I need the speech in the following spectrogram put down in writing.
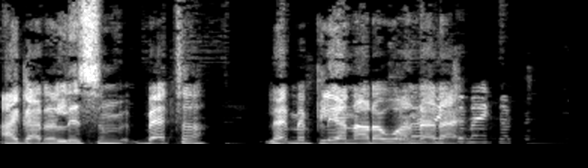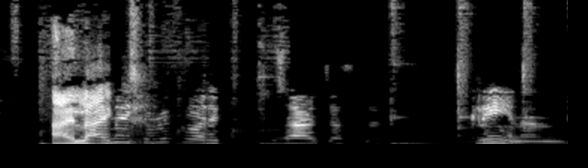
I gotta listen better. Let me play another one that I, Jamaican, I liked. Jamaican recordings are just as clean and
